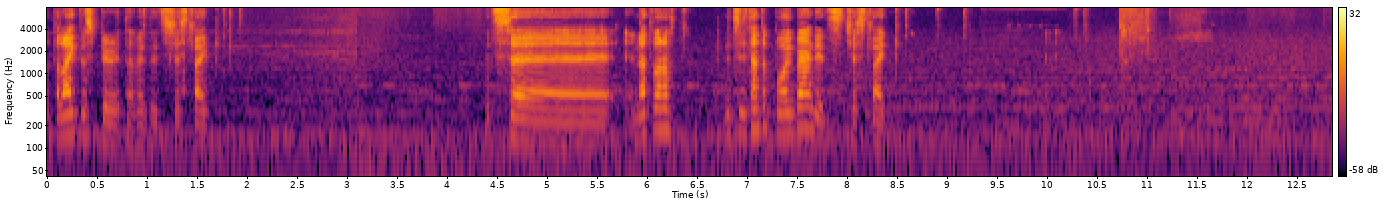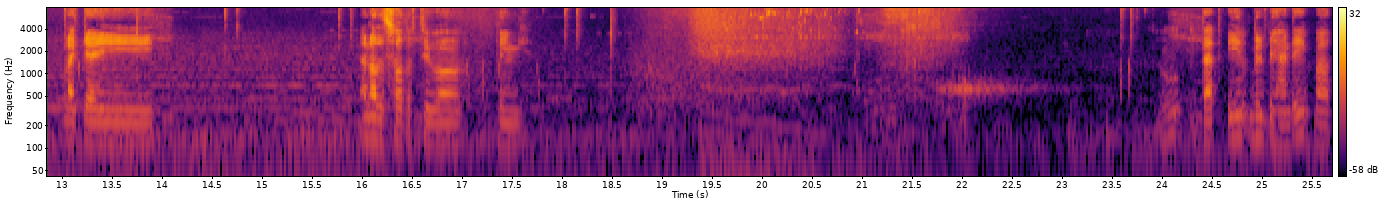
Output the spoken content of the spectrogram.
But I like the spirit of it. It's just like it's uh, not one of it's, it's not a boy band. It's just like like a another sort of duo thing. That will be handy, but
